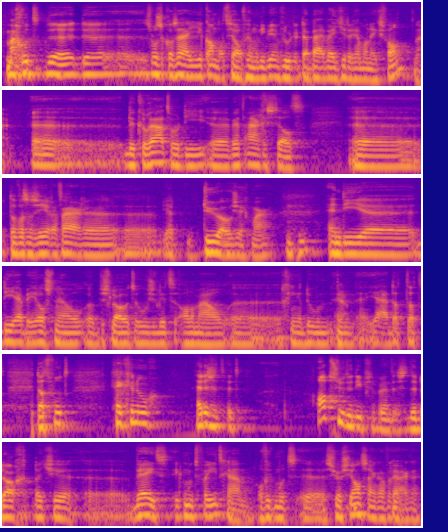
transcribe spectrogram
Maar goed, de, de, zoals ik al zei, je kan dat zelf helemaal niet beïnvloeden. Daarbij weet je er helemaal niks van. Nee. De curator die werd aangesteld... eh, dat was een zeer ervaren eh, ja, duo, zeg maar. Mhm. En die, eh, die hebben heel snel besloten hoe ze dit allemaal gingen doen. En ja, dat, dat, dat voelt gek genoeg. Hè, dus het, het absolute dieptepunt is de dag dat je weet... ik moet failliet gaan of ik moet uh, surseance aan gaan vragen...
